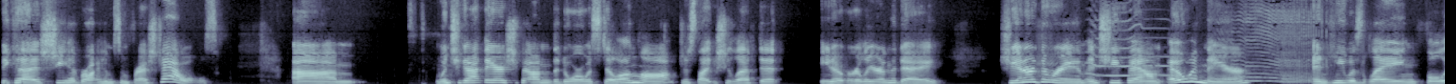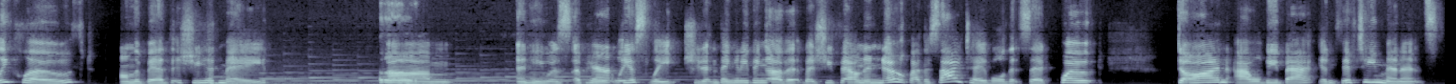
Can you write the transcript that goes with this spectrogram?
because she had brought him some fresh towels. Um, when she got there, she found the door was still unlocked, just like she left it, you know, earlier in the day. She entered the room and she found Owen there, and he was laying fully clothed on the bed that she had made. Um, and he was apparently asleep. She didn't think anything of it, but she found a note by the side table that said, quote, Don, I will be back in 15 minutes.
